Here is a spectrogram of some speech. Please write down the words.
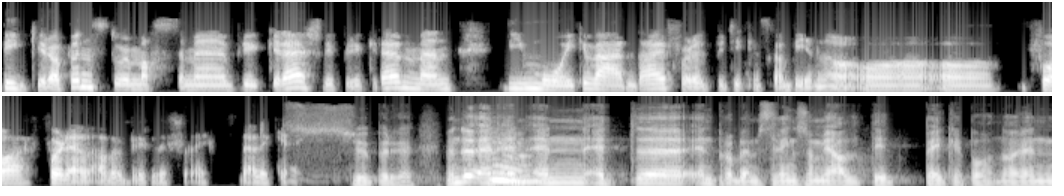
bygger opp en stor masse med brukere, sluttbrukere, men de må ikke være der for at butikken skal begynne å, å, å få fordel av å bruke det for deg. Det er det gøy. Supergøy. Men du, en, en, en, et, eh, en problemstilling som jeg alltid peker på når en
